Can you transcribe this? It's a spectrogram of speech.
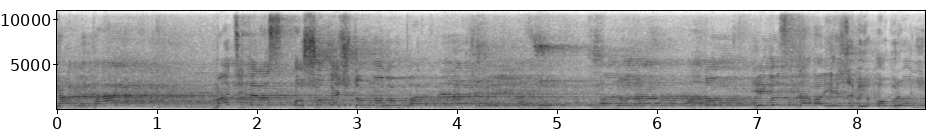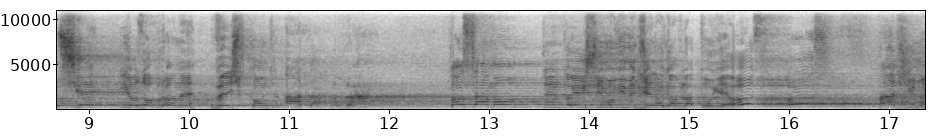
nagle tak. Macie teraz oszukać tą nogą partnera, czy wejdzie na brzuch, na dodan, a to jego sprawa jest, żeby obronić się i z obrony wejść w kontratak, dobra? To samo, tylko nie mówimy, gdzie noga wlatuje. Os, os, hadzimy.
